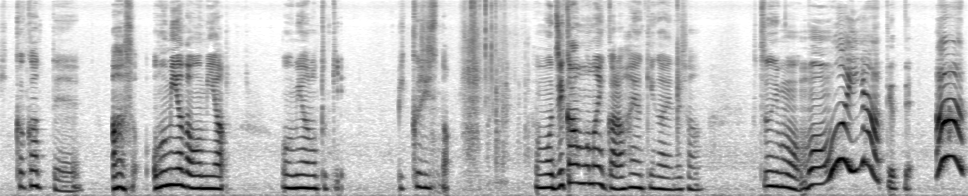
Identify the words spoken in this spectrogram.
引っかかって。あそう。大宮だ大宮。大宮の時。びっくりした。もう時間もないから早着替えでさ。普通にもう「もうもういいや!」って言って。っ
